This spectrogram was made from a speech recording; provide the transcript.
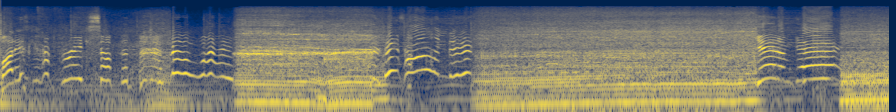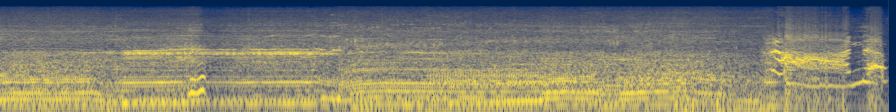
Buddy's gonna break something. No way. He's hauling, dude. Get him, Garrett. Ah, no.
